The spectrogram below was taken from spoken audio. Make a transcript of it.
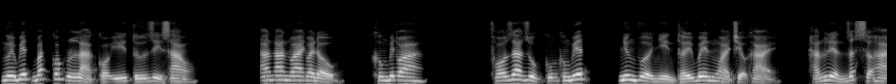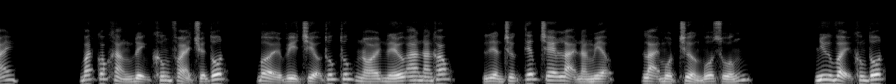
ngươi biết bắt cóc là có ý tứ gì sao? An An oai oai đầu, không biết oa. Phó gia dục cũng không biết, nhưng vừa nhìn thấy bên ngoài Triệu Khải, hắn liền rất sợ hãi. Bắt cóc khẳng định không phải chuyện tốt, bởi vì Triệu Thúc Thúc nói nếu An An khóc, liền trực tiếp che lại nàng miệng, lại một trưởng vô xuống. Như vậy không tốt,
